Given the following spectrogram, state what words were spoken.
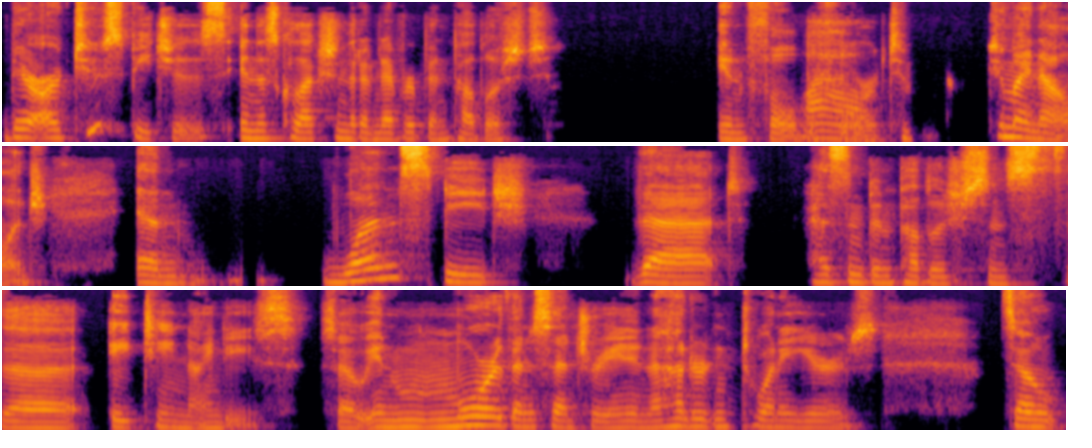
there are two speeches in this collection that have never been published in full wow. before to to my knowledge and one speech that hasn't been published since the 1890s so in more than a century in 120 years so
